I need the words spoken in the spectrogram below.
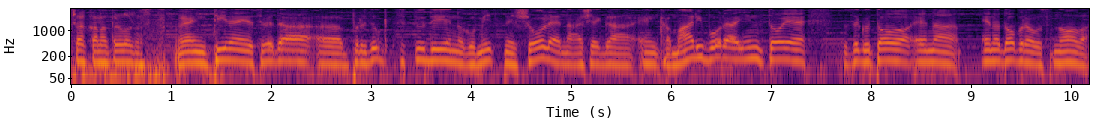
čaka na priložnost. Ja, In Tina je seveda uh, produkt tudi nogometne šole našega NK Maribora in to je zagotovo ena, ena dobra osnova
